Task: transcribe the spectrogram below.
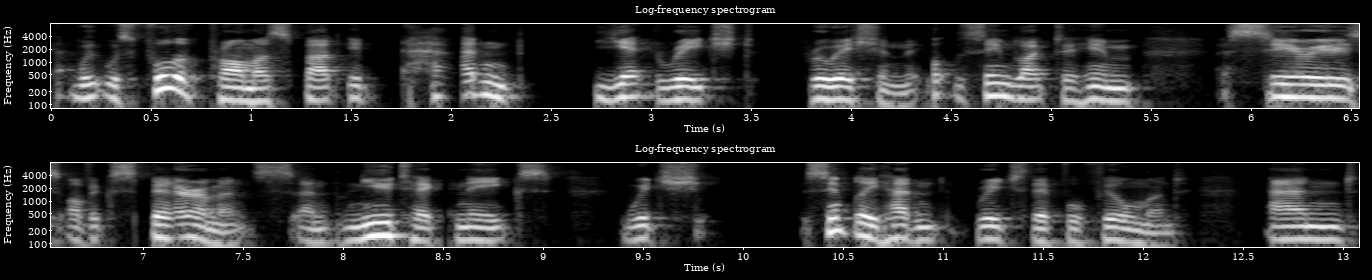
it was full of promise, but it hadn't yet reached fruition. It seemed like to him a series of experiments and new techniques which simply hadn't reached their fulfillment. And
